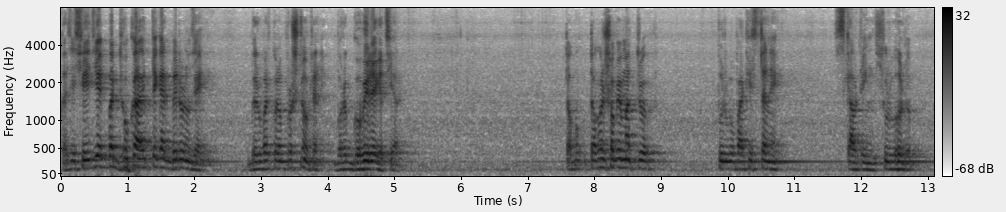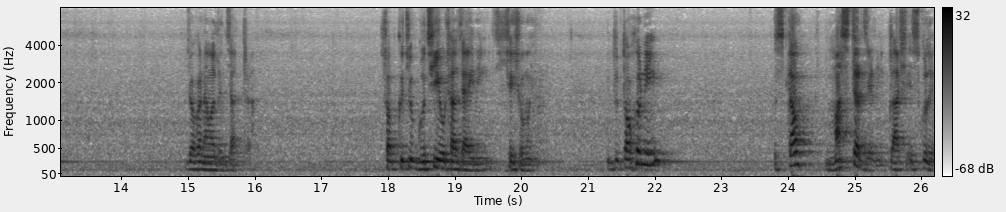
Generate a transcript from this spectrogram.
কাজে সেই যে একবার ঢোকা এর থেকে আর বেরোনো যায়নি, বেরোবার কোনো প্রশ্ন ওঠেনি বরং গভীরে গেছি আর। তখন সবে মাত্র পূর্ব পাকিস্তানে স্কাউটিং শুরু হলো, যখন আমাদের যাত্রা। সব কিছু গুছিয়ে ওঠা যায়নি সেই সময়। কিন্তু তখনই স্কাউট মাস্টার যিনি ক্লাস স্কুলে।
